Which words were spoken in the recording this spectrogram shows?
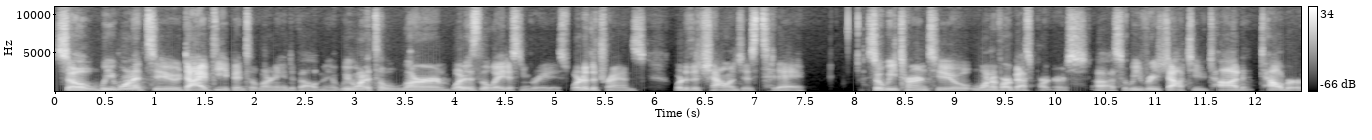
So we wanted to dive deep into learning and development. We wanted to learn what is the latest and greatest, what are the trends, what are the challenges today. So we turned to one of our best partners. Uh, so we reached out to Todd Tauber.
